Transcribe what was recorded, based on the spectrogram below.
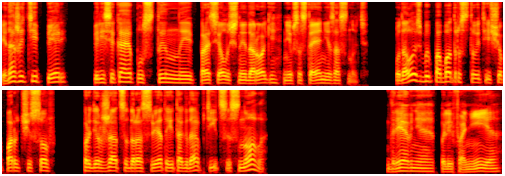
И даже теперь, пересекая пустынные проселочные дороги, не в состоянии заснуть. Удалось бы пободрствовать еще пару часов, продержаться до рассвета, и тогда птицы снова. Древняя полифония,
